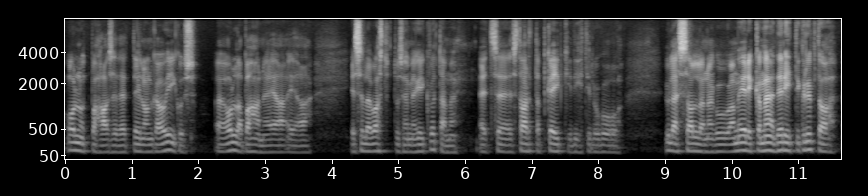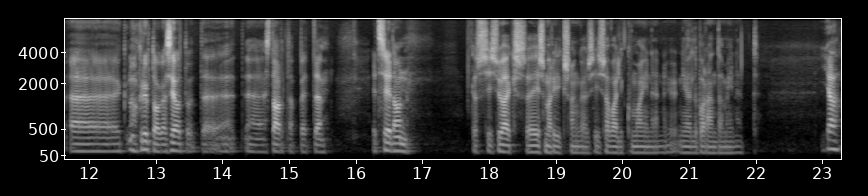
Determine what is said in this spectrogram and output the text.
olnud pahased, et neil on ka õigus äh, olla pahane ja, ja ja selle vastutuse me kõik võtame, et see startup käibki tihtilugu üles-alla nagu Ameerika mäed, eriti krüpto, äh, noh, krüptoga seotud äh, startup, et et see ta on. kas siis üheks eesmärgiks on ka siis avaliku maine nii-öelda parandamine, et? jah,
